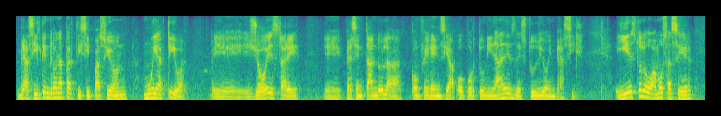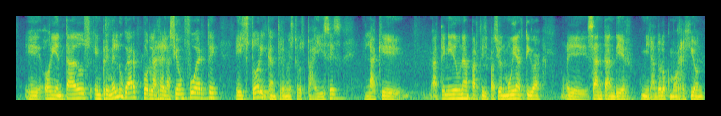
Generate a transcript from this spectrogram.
Brasil tendrá una participación muy activa. Eh, yo estaré eh, presentando la conferencia Oportunidades de Estudio en Brasil. Y esto lo vamos a hacer eh, orientados en primer lugar por la relación fuerte e histórica entre nuestros países la que ha tenido una participación muy activa eh, Santander, mirándolo como región,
